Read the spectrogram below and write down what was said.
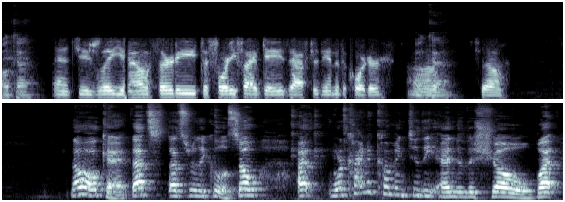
okay. and it's usually you know 30 to 45 days after the end of the quarter. Um, Okay. So No, okay, that's that's really cool. So uh, we're kind of coming to the end of the show, but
